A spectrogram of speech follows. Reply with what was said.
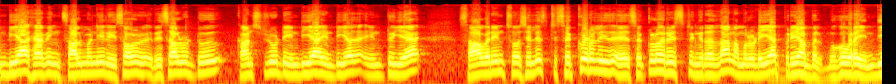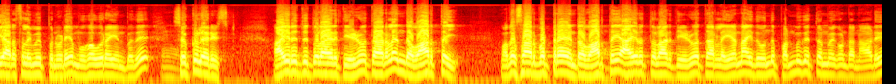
India having solemnly resolve resolve to constitute India India into a sovereign socialist secular செக்குலரிஸ்ட்டுங்கிறது தான் நம்மளுடைய பிரியாம்பல் முகவுரை இந்திய அரசியலமைப்பினுடைய முகவுரை என்பது செக்குலரிஸ்ட் ஆயிரத்தி தொள்ளாயிரத்தி எழுபத்தாறில் இந்த வார்த்தை மதசார்பற்ற என்ற வார்த்தை ஆயிரத்தி தொள்ளாயிரத்தி எழுபத்தாறில் ஏன்னா இது வந்து பன்முகத்தன்மை கொண்ட நாடு.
